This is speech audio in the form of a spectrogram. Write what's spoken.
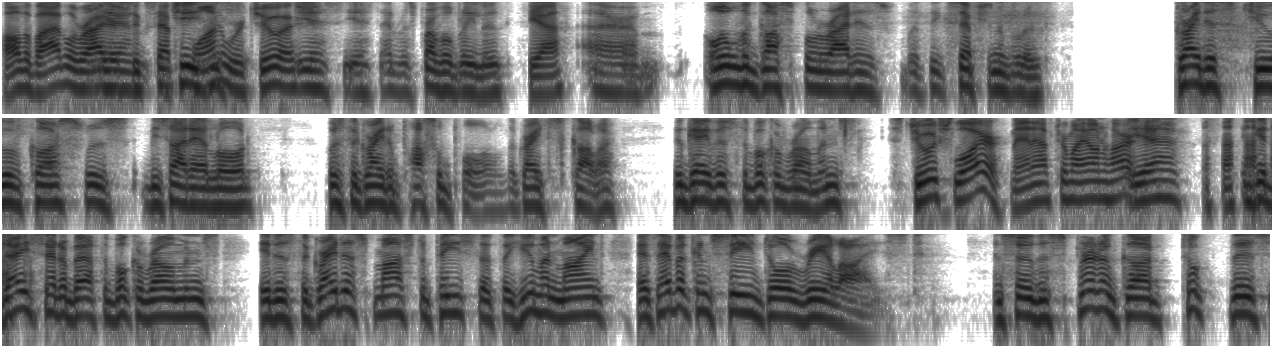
All the Bible writers Yeah, except Jesus. one were Jewish. Yes, yes, that was probably Luke. Yeah. Um, all the gospel writers, with the exception of Luke. Greatest Jew, of course, was beside our Lord, was the great apostle Paul, the great scholar, who gave us the book of Romans. Jewish lawyer, man after my own heart. Yeah. Godet said about the book of Romans, it is the greatest masterpiece that the human mind has ever conceived or realized. And so the Spirit of God took this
